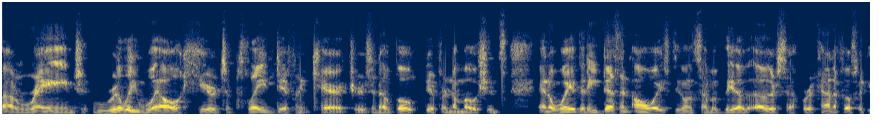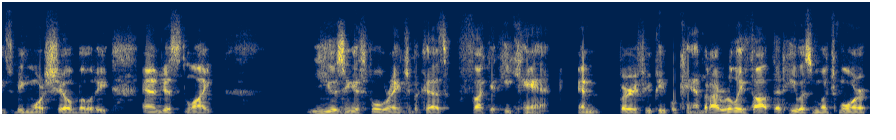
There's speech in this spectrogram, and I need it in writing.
uh, range really well here to play different characters and evoke different emotions in a way that he doesn't always do on some of the other, other stuff, where it kind of feels like he's being more showboaty and just like using his full range because fuck it, he can, and very few people can. But I really thought that he was much more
